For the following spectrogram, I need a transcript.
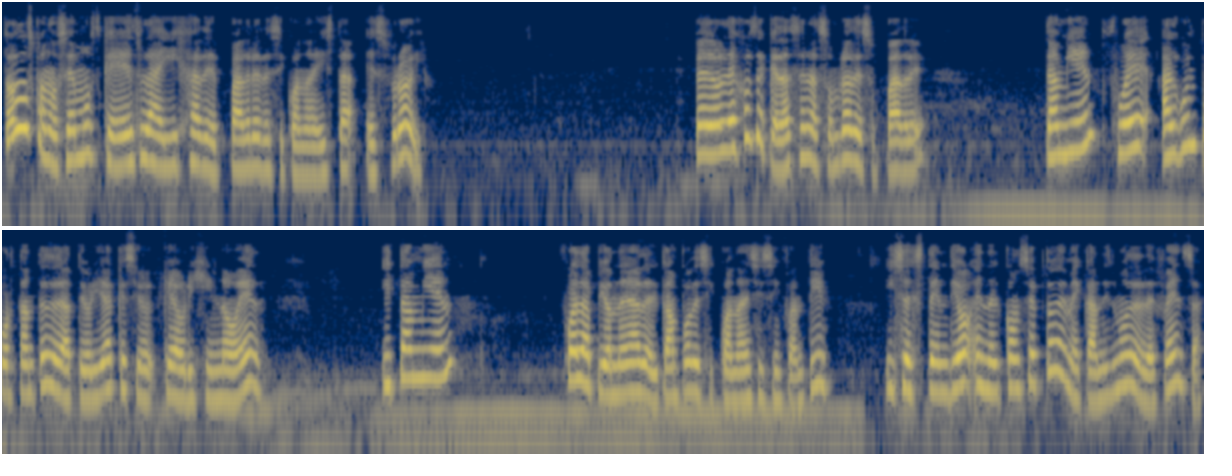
Todos conocemos que es la hija del padre de psicoanalista es Freud. Pero lejos de quedarse en la sombra de su padre, también fue algo importante de la teoría que, que originó él. Y también fue la pionera del campo de psicoanálisis infantil y se extendió en el concepto de mecanismo de defensa.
